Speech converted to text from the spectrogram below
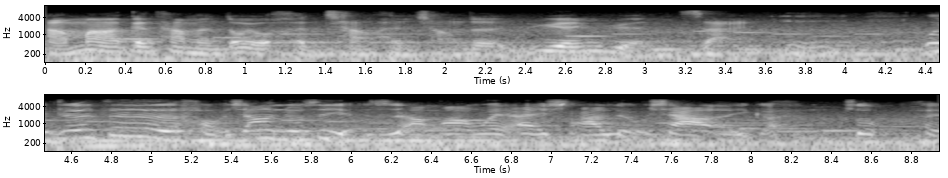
阿嬷跟他们都有很长很长的渊源在。嗯，我觉得这好像就是也是阿妈为艾莎留下了一个很重很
